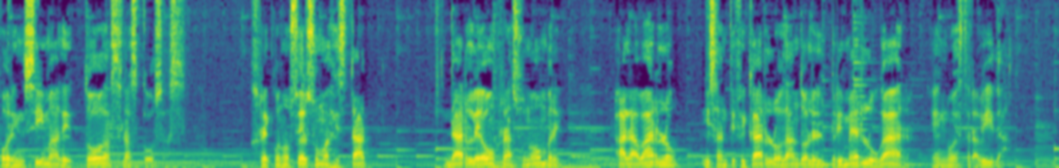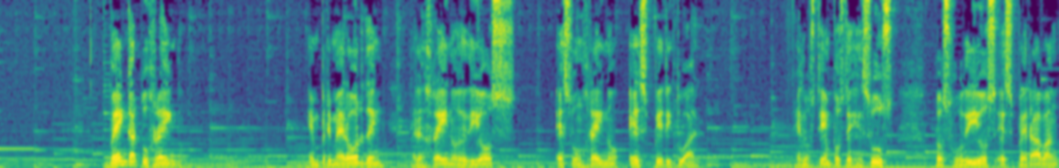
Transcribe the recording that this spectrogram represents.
por encima de todas las cosas. Reconocer su majestad, darle honra a su nombre, alabarlo y santificarlo dándole el primer lugar en nuestra vida. Venga tu reino. En primer orden, el reino de Dios es un reino espiritual. En los tiempos de Jesús, los judíos esperaban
